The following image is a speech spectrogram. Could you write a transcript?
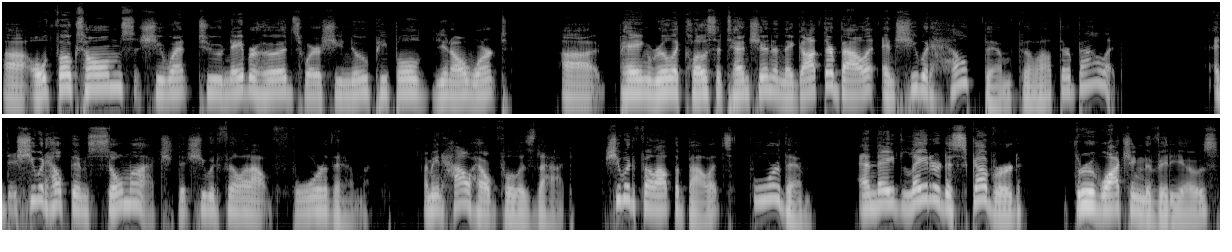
uh, old folks' homes. She went to neighborhoods where she knew people, you know, weren't uh, paying really close attention and they got their ballot and she would help them fill out their ballot. She would help them so much that she would fill it out for them. I mean, how helpful is that? She would fill out the ballots for them. And they later discovered through watching the videos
